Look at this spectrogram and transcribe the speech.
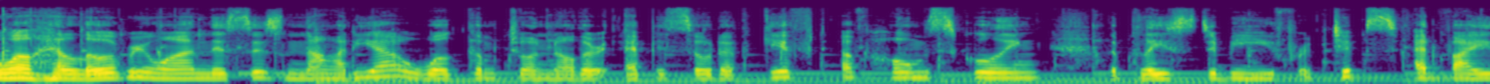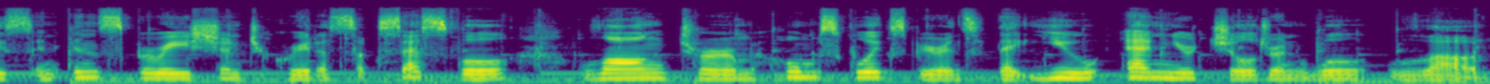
Well, hello everyone. This is Nadia. Welcome to another episode of Gift of Homeschooling, the place to be for tips, advice, and inspiration to create a successful, long term homeschool experience that you and your children will love.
